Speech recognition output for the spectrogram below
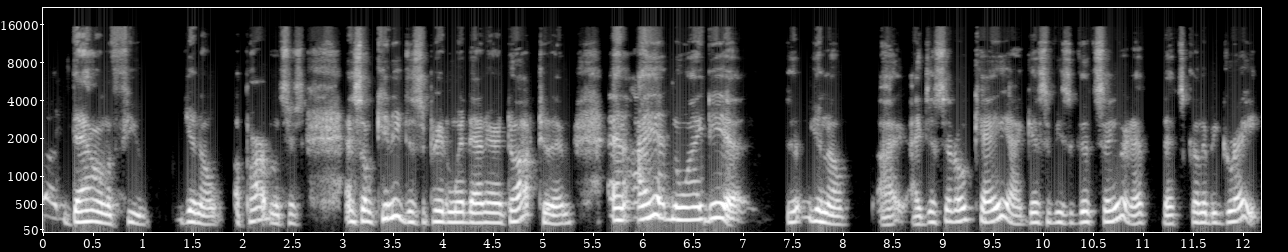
uh, down a few you know apartments, and so Kenny disappeared and went down there and talked to him, and I had no idea you know, I, I just said, okay, I guess if he's a good singer, that that's going to be great.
